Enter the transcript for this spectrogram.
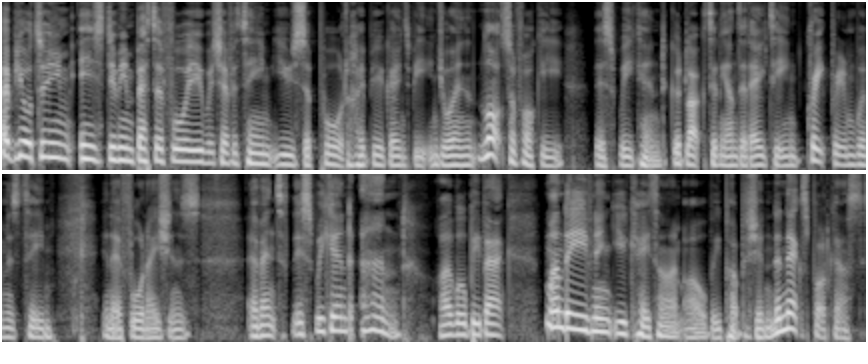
Hope your team is doing better for you, whichever team you support. I hope you're going to be enjoying lots of hockey this weekend. Good luck to the under 18 Great Britain women's team in their Four Nations event this weekend. And I will be back Monday evening UK time. I will be publishing the next podcast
